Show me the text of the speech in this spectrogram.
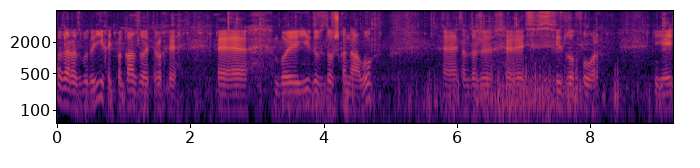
Ну, зараз буду їхати, показувати трохи, е, бо я їду вздовж каналу. Е, там навіть світлофор є.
